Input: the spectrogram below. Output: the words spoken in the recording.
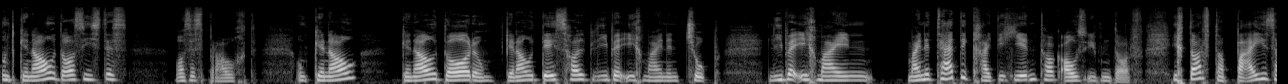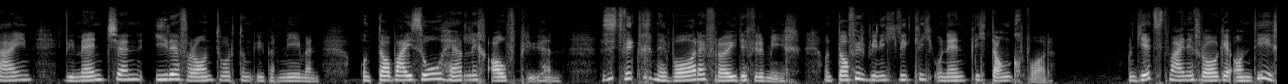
Und genau das ist es, was es braucht. Und genau, genau darum, genau deshalb liebe ich meinen Job, liebe ich mein, meine Tätigkeit, die ich jeden Tag ausüben darf. Ich darf dabei sein, wie Menschen ihre Verantwortung übernehmen und dabei so herrlich aufblühen. Das ist wirklich eine wahre Freude für mich und dafür bin ich wirklich unendlich dankbar. Und jetzt meine Frage an dich.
